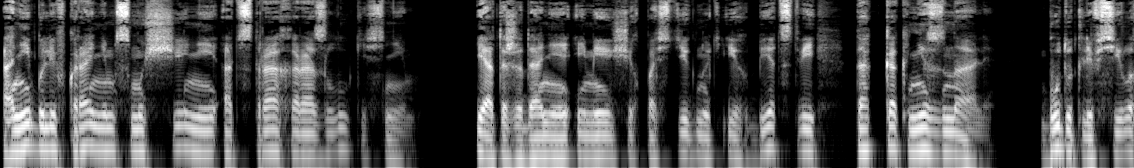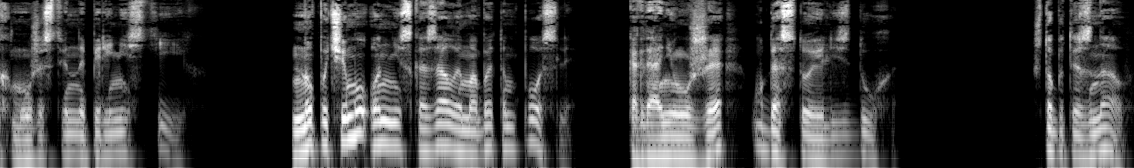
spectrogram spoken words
Они были в крайнем смущении от страха разлуки с ним и от ожидания имеющих постигнуть их бедствий, так как не знали, будут ли в силах мужественно перенести их. Но почему он не сказал им об этом после, когда они уже удостоились духа? Чтобы ты знал,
